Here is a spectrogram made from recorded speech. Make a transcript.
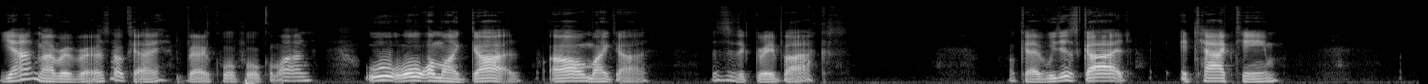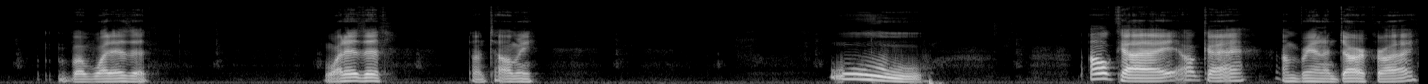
Yanma reverse, okay. Very cool Pokemon. Ooh, oh, oh my god. Oh my god. This is a great box. Okay, we just got a tag team. But what is it? What is it? Don't tell me. Ooh. Okay, okay. Umbreon and Darkrai.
